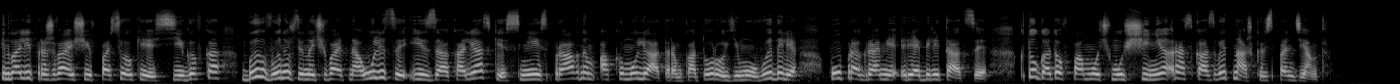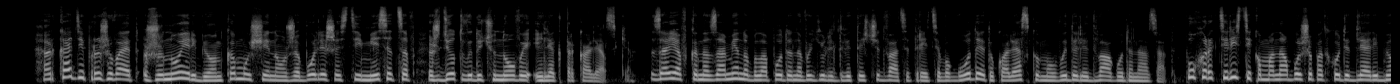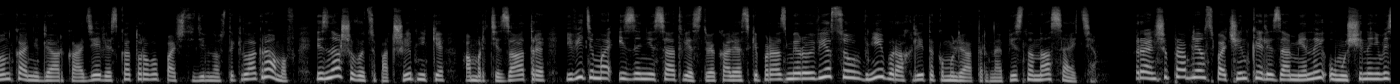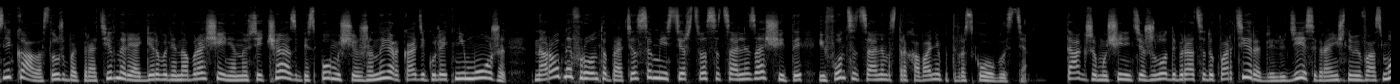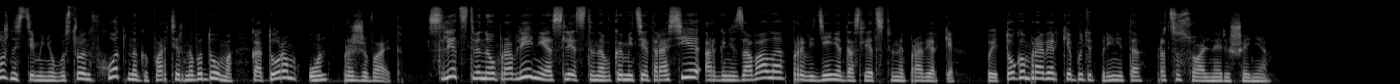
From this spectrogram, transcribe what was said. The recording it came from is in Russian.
Инвалид, проживающий в поселке Сиговка, был вынужден ночевать на улице из-за коляски с неисправным аккумулятором, которую ему выдали по программе реабилитации. Кто готов помочь мужчине, рассказывает наш корреспондент. Аркадий проживает с женой и ребенком. Мужчина уже более шести месяцев ждет выдачу новой электроколяски. Заявка на замену была подана в июле 2023 года. Эту коляску ему выдали два года назад. По характеристикам она больше подходит для ребенка, а не для Аркадия, вес которого почти 90 килограммов. Изнашиваются подшипники, амортизаторы. И, видимо, из-за несоответствия коляски по размеру и весу в ней барахлит аккумулятор, написано на сайте. Раньше проблем с починкой или заменой у мужчины не возникало. Службы оперативно реагировали на обращение. Но сейчас без помощи жены Аркадий гулять не может. Народный фронт обратился в Министерство социальной защиты и Фонд социального страхования по Тверской области. Также мужчине тяжело добираться до квартиры. Для людей с ограниченными возможностями не обустроен вход многоквартирного дома, в котором он проживает. Следственное управление Следственного комитета России организовало проведение доследственной проверки. По итогам проверки будет принято процессуальное решение.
